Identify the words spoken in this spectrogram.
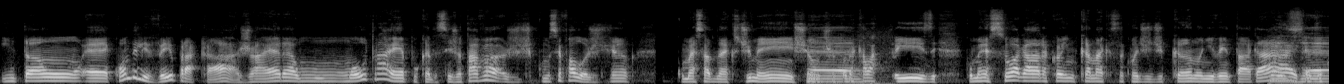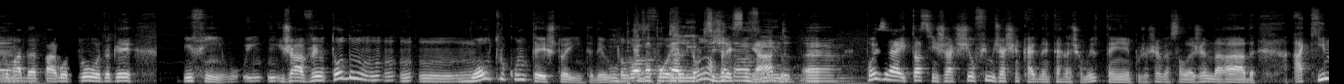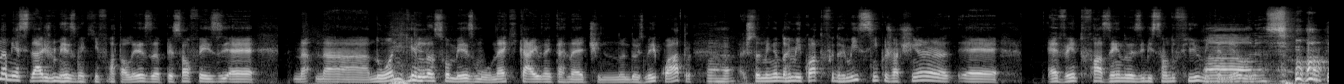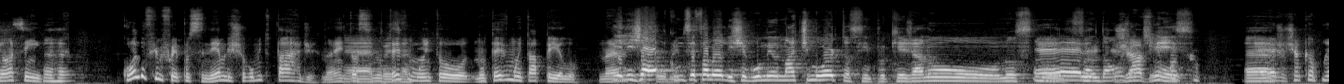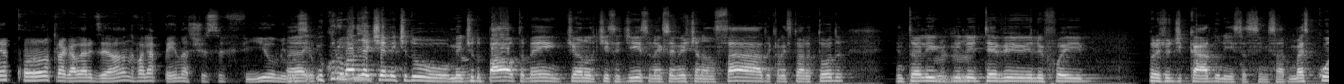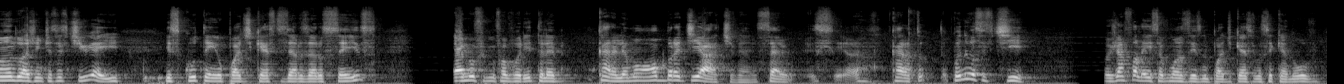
Então, é, quando ele veio pra cá, já era um- uma outra época, assim, já tava, como você falou, já tinha começado Next Dimension, É. tinha toda aquela crise. Começou a galera a encanar com essa coisa de canon e inventar. Ah, quer é. que o Kurumada pagou tudo, que. Enfim, já veio todo um, um- um- outro contexto aí, entendeu? Um Então pós-apocalipse já tava apreciado. vindo. É. Pois é, então assim, já tinha, o filme já tinha caído na internet há muito tempo, já tinha versão legendada. Aqui na minha cidade mesmo, aqui em Fortaleza, o pessoal fez. é, na, na- no ano que ele lançou mesmo, né, que caiu na internet no, em 2004, Aham. se não me engano, 2004 foi 2005, já tinha é, evento fazendo exibição do filme, Ah, entendeu? olha só. Então, assim, Aham. Quando o filme foi pro cinema, ele chegou muito tarde, né? Então, É, assim, não teve, é. muito, não teve muito apelo, né? E ele já, como você falou, ele chegou meio not morto, assim, porque já no, no, no É, fandom já, já tinha isso. com- É, já tinha campanha contra a galera dizer, ah, não vale a pena assistir esse filme. É, e o. Kurumada já tinha metido, metido pau também, tinha notícia disso, né? Que você tinha lançado, aquela história toda. Então ele, Uhum. ele teve. ele foi prejudicado nisso, assim, sabe? Mas quando a gente assistiu, e aí, escutem o podcast 006. É meu filme favorito, ele é. Cara, ele é uma obra de arte, velho. Sério. Cara, tô- quando eu assisti. Eu já falei isso algumas vezes no podcast, você que é novo.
